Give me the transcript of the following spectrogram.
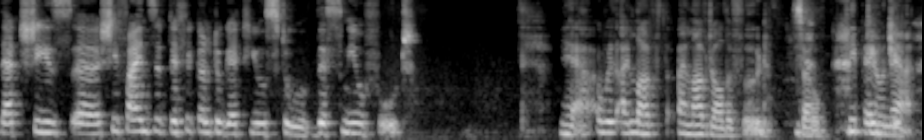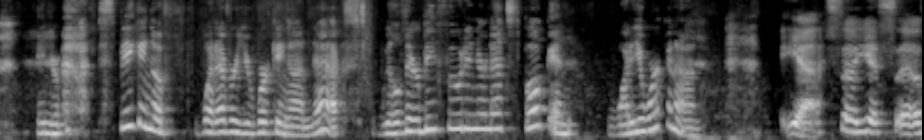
that she's uh, she finds it difficult to get used to this new food. Yeah, I loved I loved all the food. So keep doing you. that. In your speaking of whatever you're working on next, will there be food in your next book? And what are you working on? Yeah so yes uh,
